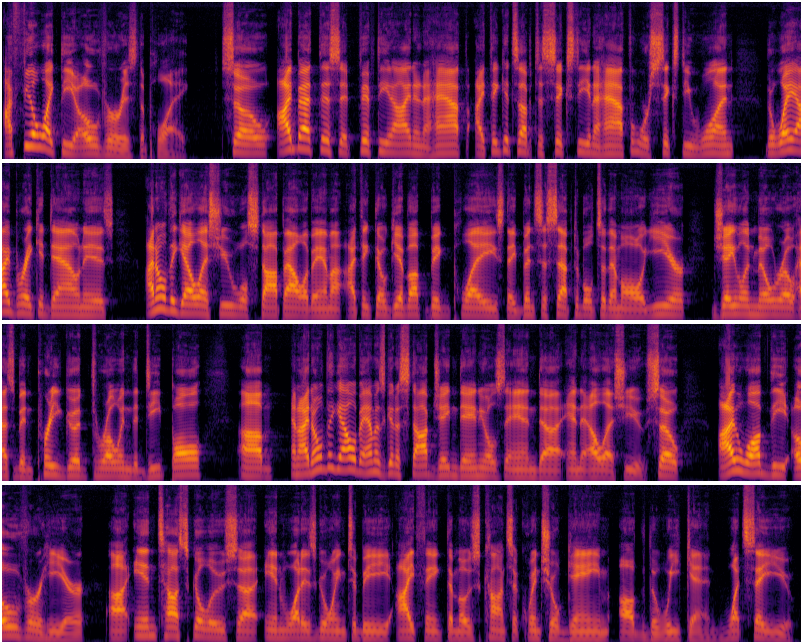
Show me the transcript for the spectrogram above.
I feel like the over is the play. So I bet this at 59 and a half. I think it's up to 60 and a half or 61. The way I break it down is I don't think LSU will stop Alabama. I think they'll give up big plays. They've been susceptible to them all year. Jalen Milroe has been pretty good throwing the deep ball. Um, and I don't think Alabama's going to stop Jayden Daniels and uh, and LSU. So I love the over here uh, in Tuscaloosa in what is going to be, I think, the most consequential game of the weekend. What say you?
